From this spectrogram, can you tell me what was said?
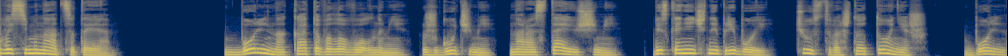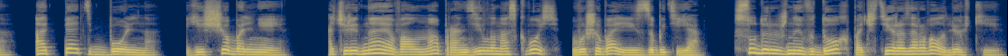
18. Боль накатывала волнами, жгучими, нарастающими. Бесконечный прибой, чувство, что тонешь. Больно, опять больно, еще больнее. Очередная волна пронзила насквозь, вышибая из забытия. Судорожный вдох почти разорвал легкие.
